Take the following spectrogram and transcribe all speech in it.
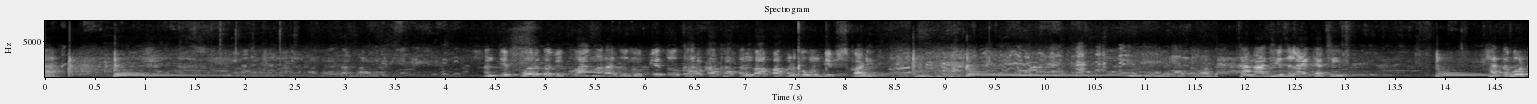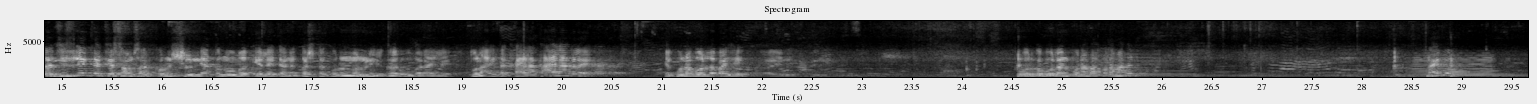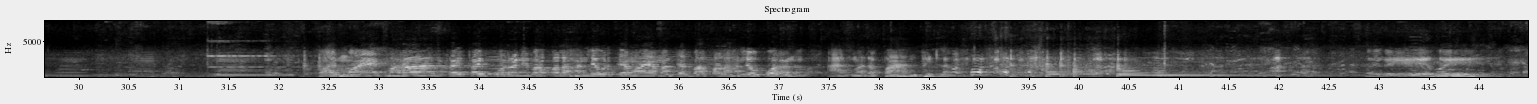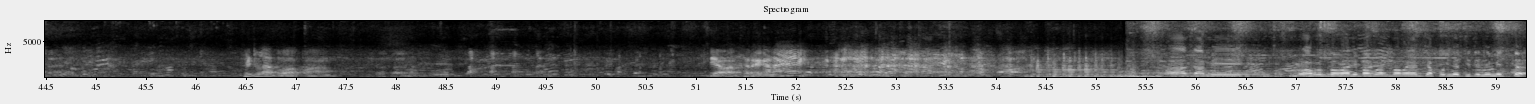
आणि ते पोरग बी काय मारा दूध पितो खारका खात आणि बापाकडे बघून डिप्स काढित काना झिजलाय त्याची. हात बोट झिजले त्याचे संसार करून शून्यातून उभं केलंय त्यानं कष्ट करून म्हणून हे घर उभं राहिले. तुला आयतं खायला काय लागलंय? हे पुन्हा बोललं पाहिजे? पोरग बोलन पुन्हा बापाला मागे. नाही बोल. काय मायात महाराज काही काही पोराने बापाला हाणल्यावर त्या माया म्हणतात बापाला हाणल्यावर पोरानं. आज माझा पान फिटला. होय फिटला तो आपण। देवा खरे का नाही? आज आम्ही वामन बाबा आणि भगवान बाबा यांच्या पुण्यतिथीनिमित्त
